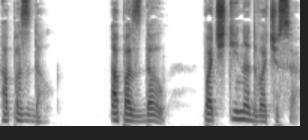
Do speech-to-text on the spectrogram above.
опоздал. Опоздал почти на два часа.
